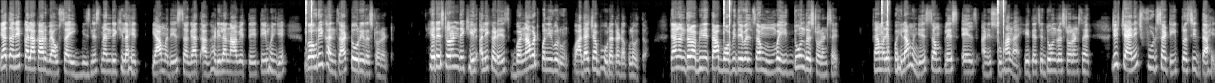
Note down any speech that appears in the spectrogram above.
यात अनेक कलाकार व्यावसायिक बिझनेसमॅन देखील आहेत. यामध्ये सगळ्यात आघाडीला नाव येते ते म्हणजे गौरी खानचा टोरी रेस्टॉरंट हे रेस्टॉरंट देखील अलीकडेच बनावट पनीरवरून वादाच्या भोवऱ्यात अडकलं होतं. त्यानंतर अभिनेता बॉबी देवलचा मुंबईत दोन रेस्टॉरंट्स आहेत. त्यामध्ये पहिला म्हणजे सम प्लेस एल्स आणि सुहाना हे त्याचे दोन रेस्टॉरंट्स आहेत जे चायनीज फूडसाठी प्रसिद्ध आहेत.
